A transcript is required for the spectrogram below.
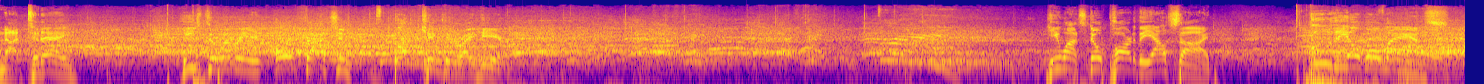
Not today. He's delivering an old-fashioned butt kicking right here. He wants no part of the outside. Ooh, the elbow lands.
